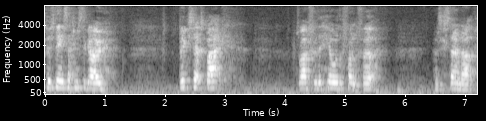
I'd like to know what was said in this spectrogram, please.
15 seconds to go. Big steps back. Drive through the heel of the front foot as you stand up.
